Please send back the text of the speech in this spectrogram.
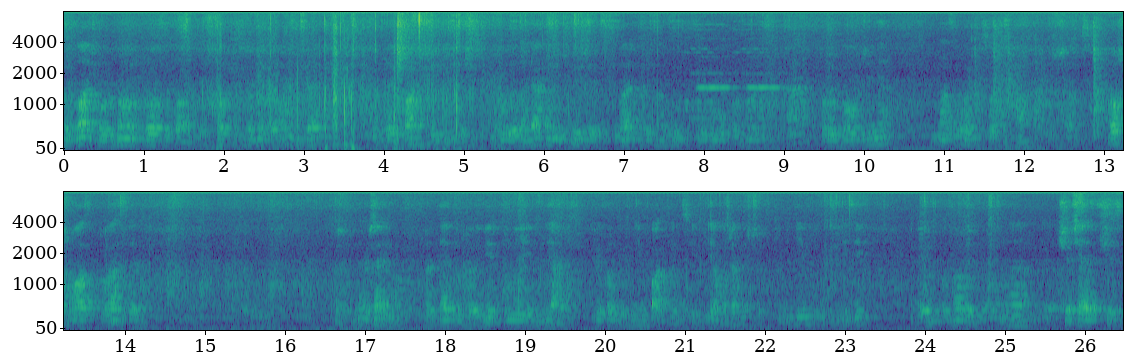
Це два і повідомив про ситуацію. Тобто звернути увагу, це той факт, що діти були налякані, дуже змерзли на вулиці, було продовження на звороті 40. Прошу вас провести Звичайно, ретельну перевірку моєї заяви, прикладів дії фактів, оскільки я вважаю, що такі дії поліції позорить на честь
